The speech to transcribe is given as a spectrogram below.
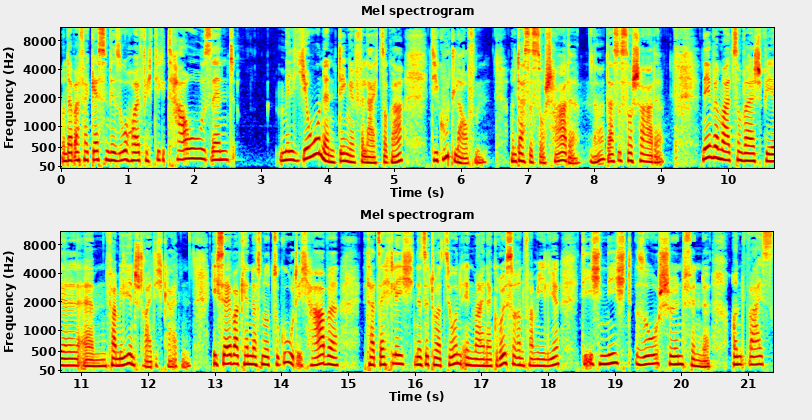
Und dabei vergessen wir so häufig die tausend Millionen Dinge vielleicht sogar, die gut laufen. Und das ist so schade. Ne? Das ist so schade. Nehmen wir mal zum Beispiel ähm, Familienstreitigkeiten. Ich selber kenne das nur zu gut. Ich habe tatsächlich eine Situation in meiner größeren Familie, die ich nicht so schön finde. Und weiß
